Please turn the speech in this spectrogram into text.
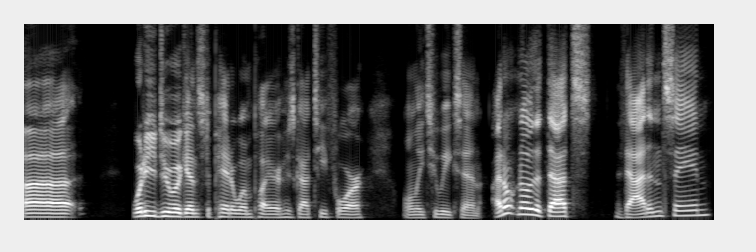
uh, what do you do against a pay to win player who's got T4 only two weeks in? I don't know that that's that insane.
